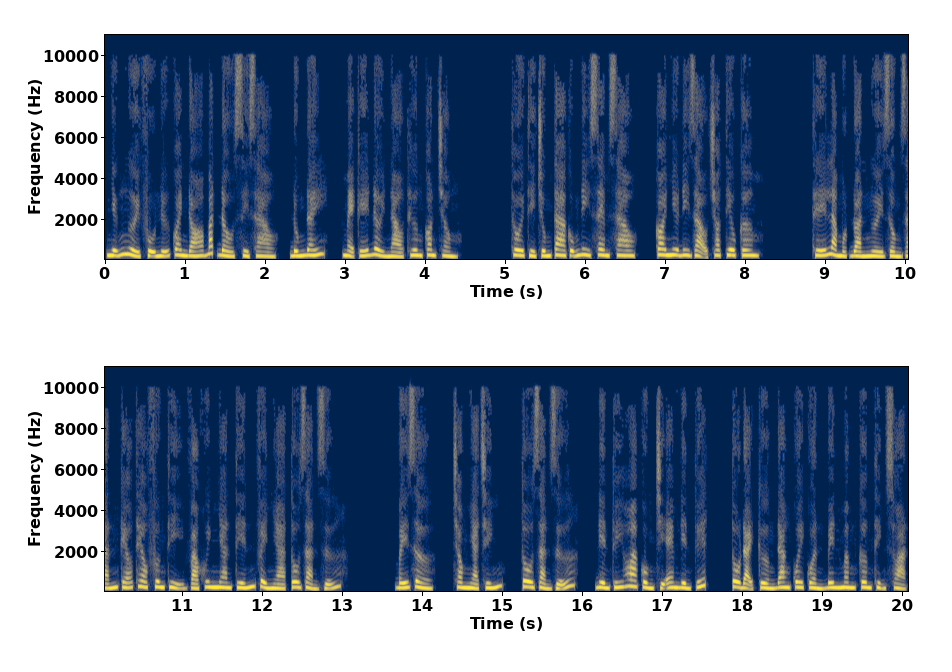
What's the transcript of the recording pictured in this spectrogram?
Những người phụ nữ quanh đó bắt đầu xì xào, đúng đấy, mẹ kế đời nào thương con chồng. Thôi thì chúng ta cũng đi xem sao, coi như đi dạo cho tiêu cơm. Thế là một đoàn người rồng rắn kéo theo Phương Thị và Khuynh Nhan tiến về nhà Tô Giản Dữ. Bấy giờ, trong nhà chính, Tô Giản Dữ, Điền Thúy Hoa cùng chị em Điền Tuyết, Tô Đại Cường đang quây quần bên mâm cơm thịnh soạn.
